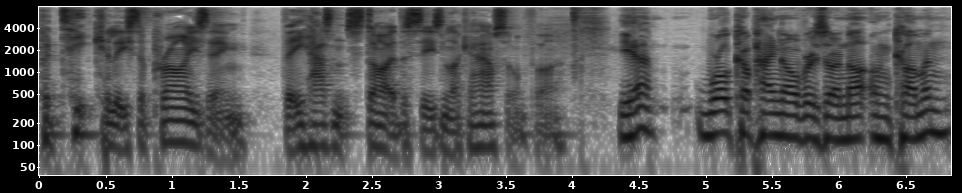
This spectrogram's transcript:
particularly surprising that he hasn't started the season like a house on fire. Yeah, World Cup hangovers are not uncommon,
